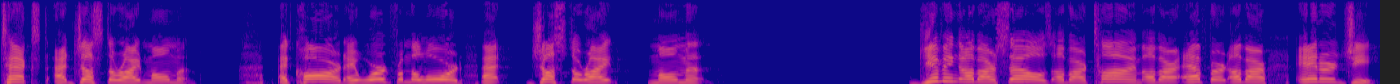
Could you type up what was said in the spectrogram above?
text at just the right moment a card, a word from the Lord at just the right moment. Giving of ourselves, of our time, of our effort, of our energy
